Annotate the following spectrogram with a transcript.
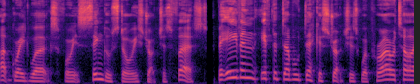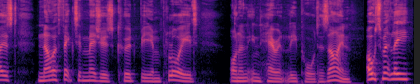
upgrade works for its single-storey structures first. But even if the double-decker structures were prioritised, no effective measures could be employed on an inherently poor design. Ultimately,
